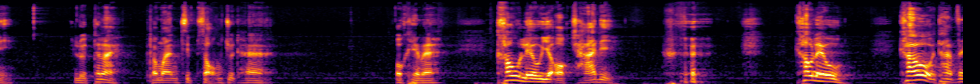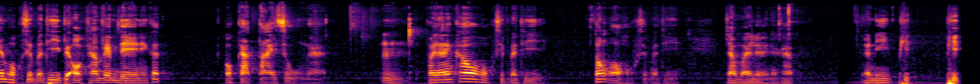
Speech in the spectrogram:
นี่ หลุดเท่าไหร่ ประมาณ 12.5 โอเคไหมเข้าเร็วอย่าออกช้าดิ เข้าเร็ว เข้าไทม์เฟรม60 นาที ไปออกไทม์เฟรมเดย์นี่ก็โอกาสตายสูงนะฮะอืมเพราะฉะนั้นเข้า 60 นาที ต้องออก 60 นาทีจำไว้เลยนะครับ อันนี้ผิดผิด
